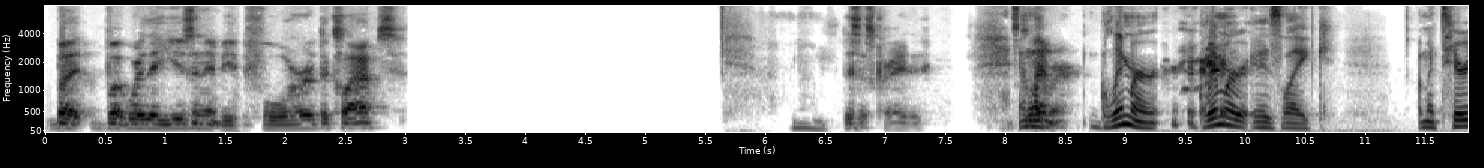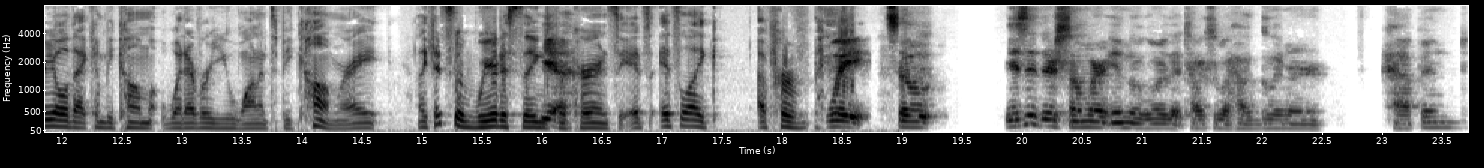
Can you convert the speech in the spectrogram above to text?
but but were they using it before the collapse Hmm. this is crazy it's And, like, glimmer Glimmer Glimmer is like a material that can become whatever you want it to become, right? Like that's the weirdest thing Yeah. for currency. It's it's like a per wait so isn't there somewhere in the lore that talks about how glimmer happened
